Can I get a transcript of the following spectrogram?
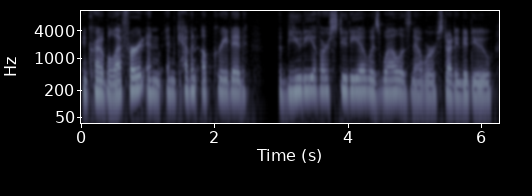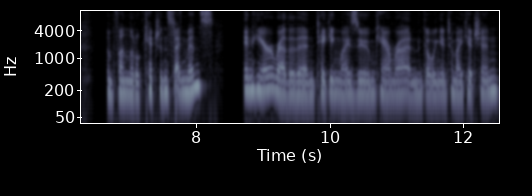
incredible effort. And, and Kevin upgraded the beauty of our studio as well as now we're starting to do some fun little kitchen segments in here rather than taking my Zoom camera and going into my kitchen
